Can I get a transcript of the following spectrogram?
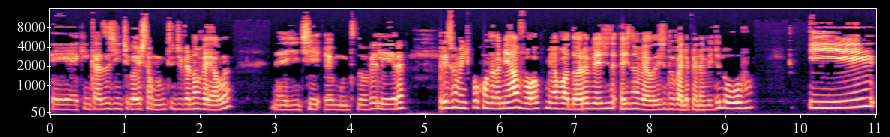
É, aqui em casa a gente gosta muito de ver novela, né? A gente é muito noveleira, principalmente por conta da minha avó, que minha avó adora ver as, as novelas do Vale a Pena Ver de Novo. E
